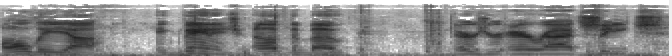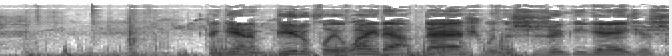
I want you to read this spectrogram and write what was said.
all the uh, advantage of the boat. There's your air ride seats. Again, a beautifully laid out dash with the Suzuki gauges.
